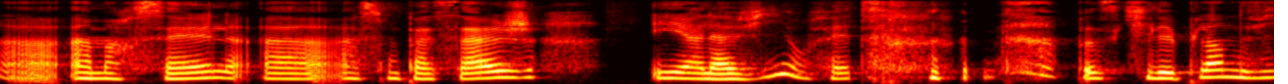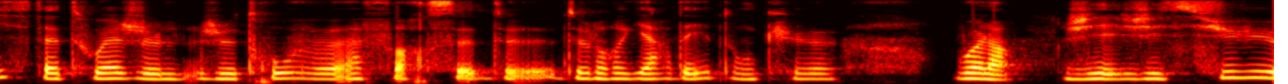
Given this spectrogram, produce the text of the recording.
à, Marcel, à, son passage et à la vie en fait, parce qu'il est plein de vie ce tatouage, je, trouve, à force de, le regarder. Donc voilà, j'ai su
